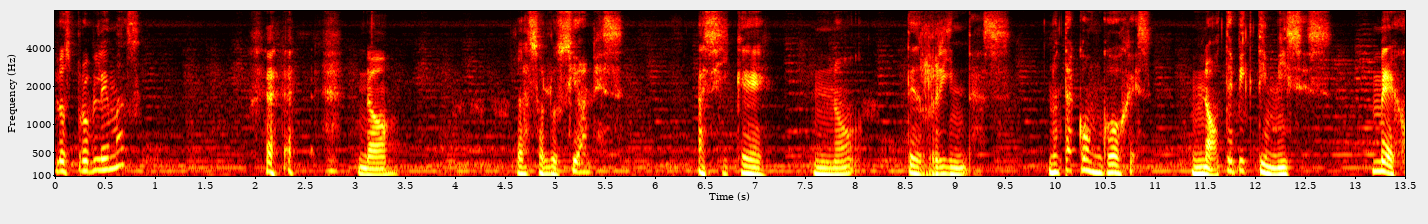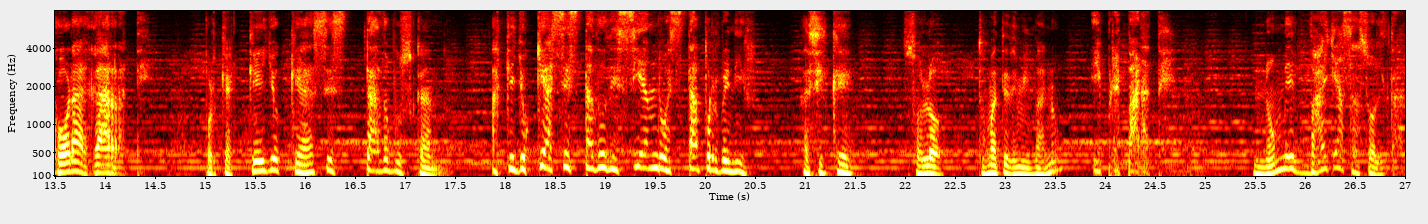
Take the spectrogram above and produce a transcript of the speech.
¿Los problemas? no. Las soluciones. Así que no te rindas, no te acongojes, no te victimices. Mejor agárrate, porque aquello que has estado buscando, aquello que has estado deseando está por venir. Así que solo tómate de mi mano y prepárate. No me vayas a soltar.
